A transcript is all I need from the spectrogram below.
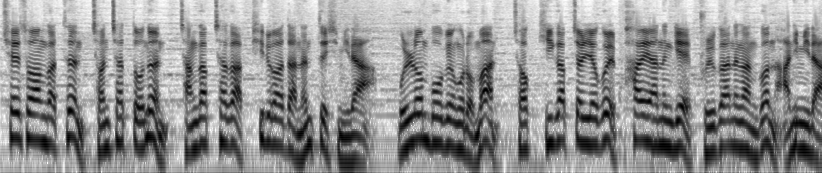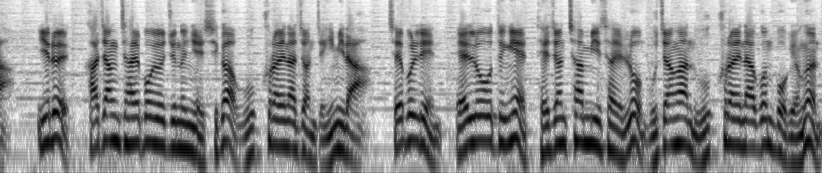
최소한 같은 전차 또는 장갑차가 필요하다는 뜻입니다. 물론 보병으로만 적 기갑 전력을 파괴하는 게 불가능한 건 아닙니다. 이를 가장 잘 보여주는 예시가 우크라이나 전쟁입니다. 제블린, 엘로우 등의 대전차 미사일로 무장한 우크라이나군 보병은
